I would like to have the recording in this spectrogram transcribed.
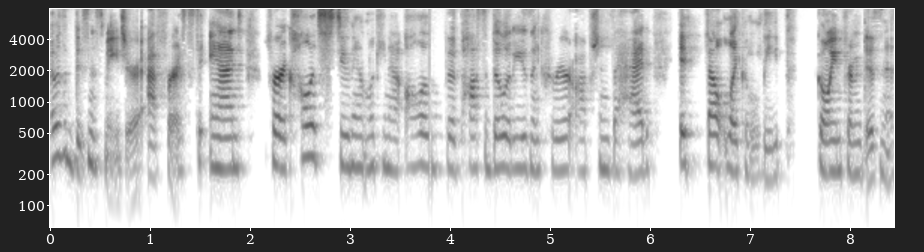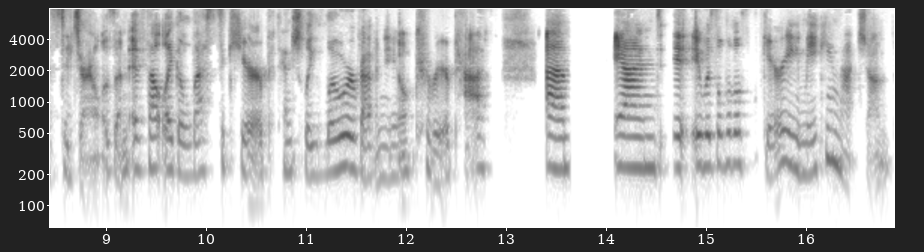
I was a business major at first. And for a college student looking at all of the possibilities and career options ahead, it felt like a leap going from business to journalism. It felt like a less secure, potentially lower revenue career path. Um, and it, it was a little scary making that jump.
